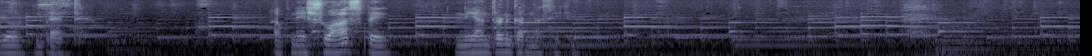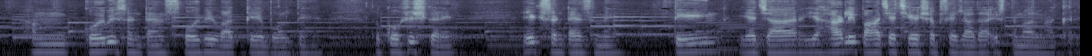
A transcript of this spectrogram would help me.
your breath अपने श्वास पे नियंत्रण करना सीखें। हम कोई भी सेंटेंस कोई भी वाक्य बोलते हैं तो कोशिश करें, एक सेंटेंस में तीन या चार या हार्डली पाँच या छः शब्द से ज़्यादा इस्तेमाल ना करें।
